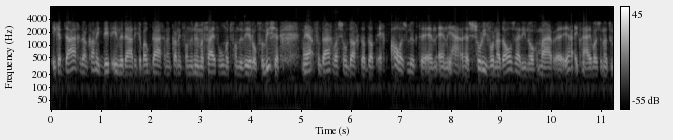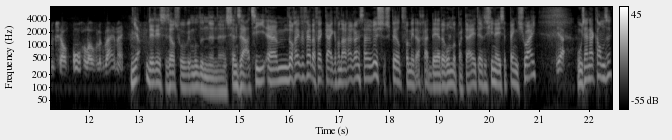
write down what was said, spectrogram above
ik heb dagen, dan kan ik dit inderdaad. Ik heb ook dagen, dan kan ik van de nummer 500 van de wereld verliezen. Maar ja, vandaag was zo'n dag dat dat echt alles lukte. En, en ja, eh, sorry voor Nadal, zei hij nog. Maar uh, ja, ik, hij was er natuurlijk zelf ongelooflijk blij mee. Ja, dit is zelfs voor Wimbledon een uh, sensatie. Um, nog even verder kijken vandaag. Arangsta Rus speelt vanmiddag haar derde ronde partij tegen de Chinese Peng Shuai. Ja. Hoe zijn haar kansen?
